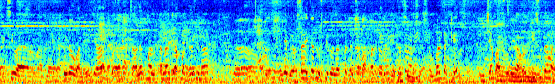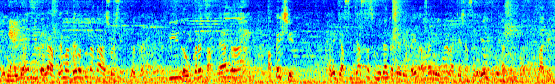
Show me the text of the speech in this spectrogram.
टॅक्सी आपल्या रॅपिडोवाले ज्या चालक मालकांना ज्या पद्धतीनं म्हणजे व्यवसायाच्या दृष्टिकोनातनं त्याचा वापर करून घेतात तर आम्ही शंभर टक्के तुमच्या बाजूने आहोत. ही सुद्धा माझी भूमिका आहे. मी त्यांना आपल्या माध्यमातून आता आश्वासित करतो आहे की लवकरच आपल्याला अपेक्षित आणि जास्तीत जास्त सुविधा कशा देता येईल असा निर्णय राज्य शासन घेईल. तुम्ही हा संप मागेल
